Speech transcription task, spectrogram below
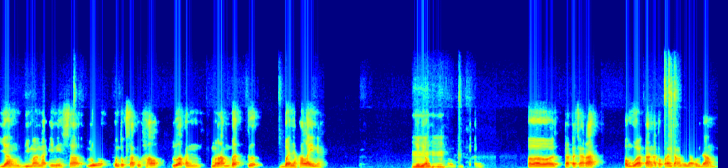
yang di mana ini sa- lu untuk satu hal lu akan merambat ke banyak hal lainnya. Jadi Hmm, hmm. eh, tata cara pembuatan atau perancangan undang-undang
